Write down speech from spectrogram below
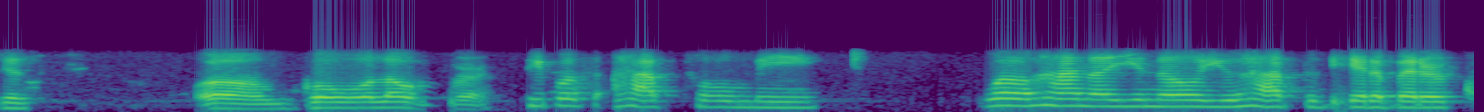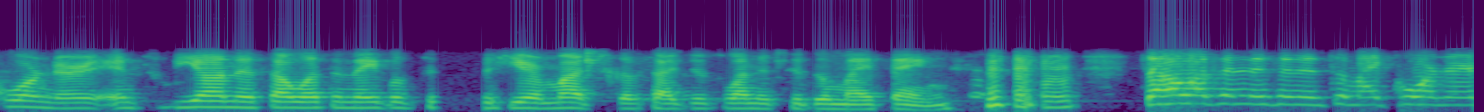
just um go all over. People have told me, "Well, Hanna, you know, you have to get a better corner." And to be honest, I wasn't able to, to hear much because I just wanted to do my thing. so I wasn't listening to my corner,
